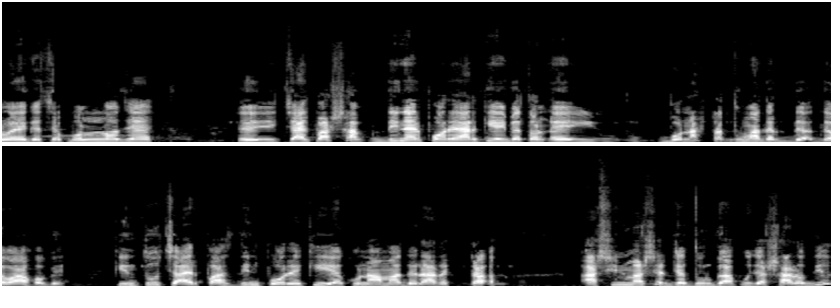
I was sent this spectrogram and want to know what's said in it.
রয়ে গেছে। বলল যে এই চার পাঁচ সাত দিনের পরে আর কি এই বেতন এই বোনাসটা তোমাদের দেওয়া হবে। কিন্তু চার পাঁচ দিন পরে কি এখন আমাদের আরেকটা আশ্বিন মাসের যে দুর্গা পূজা শারদীয়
